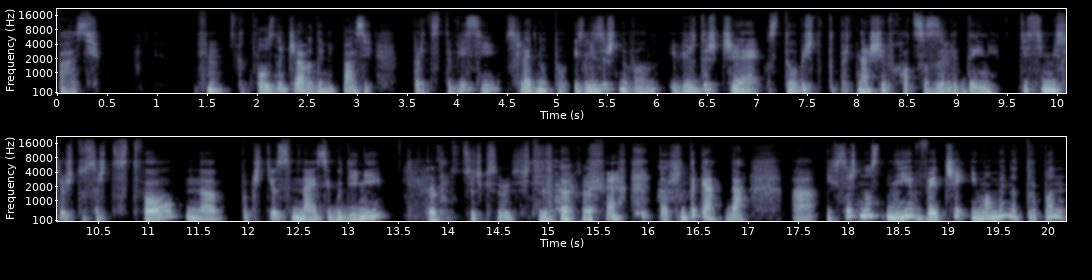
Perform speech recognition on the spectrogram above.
пази. Какво означава да ни пази? Представи си следното. Излизаш навън и виждаш, че стълбищата пред нашия вход са заледени. Ти си мислещо същество на почти 18 години. Както всички са мислещи. Точно така, да. А, и всъщност ние вече имаме натрупан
